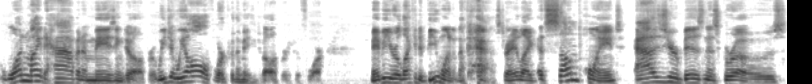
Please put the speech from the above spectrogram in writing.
One might have an amazing developer. We we all have worked with amazing developers before maybe you're lucky to be one in the past, right? Like at some point, as your business grows,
